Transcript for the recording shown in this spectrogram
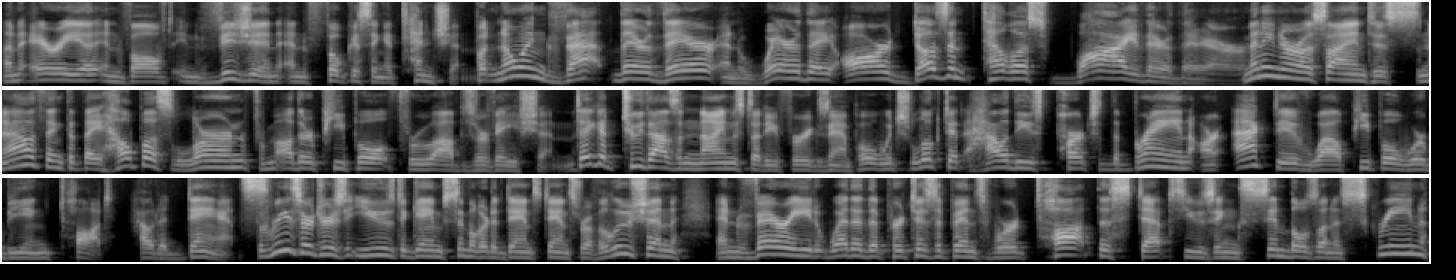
an area involved in vision and focus focusing attention. But knowing that they're there and where they are doesn't tell us why they're there. Many neuroscientists now think that they help us learn from other people through observation. Take a 2009 study, for example, which looked at how these parts of the brain are active while people were being taught how to dance. The researchers used a game similar to Dance Dance Revolution and varied whether the participants were taught the steps using symbols on a screen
